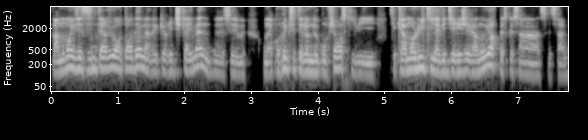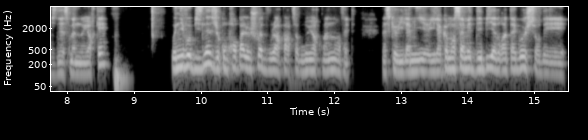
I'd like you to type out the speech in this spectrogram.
à un moment, il faisait ses interviews en tandem avec Rich Kleiman. Euh, on a compris que c'était l'homme de confiance. Qui lui, c'est clairement lui qui l'avait dirigé vers New York parce que c'est un, un businessman new-yorkais. Au niveau business, je ne comprends pas le choix de vouloir partir de New York maintenant, en fait parce qu'il a, mis, il a commencé à mettre des billes à droite à gauche sur des,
